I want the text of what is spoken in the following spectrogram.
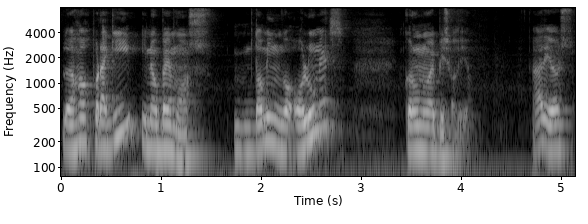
Lo dejamos por aquí y nos vemos domingo o lunes con un nuevo episodio. Adiós.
